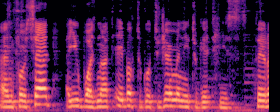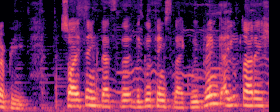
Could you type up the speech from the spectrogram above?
And for sad, Ayub was not able to go to Germany to get his therapy. So I think that's the, the good things. Like we bring Ayub Tarish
